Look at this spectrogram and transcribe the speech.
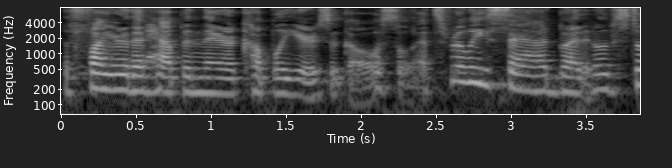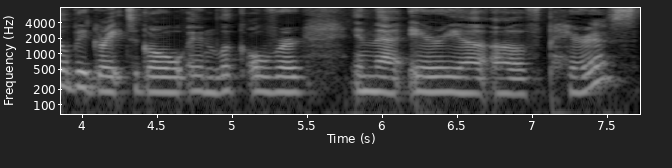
the fire that happened there a couple years ago. So that's really sad, but it'll still be great to go and look over in that area of Paris.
